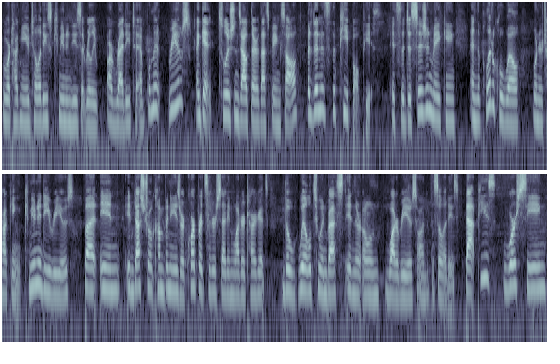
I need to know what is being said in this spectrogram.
when we're talking utilities communities that really are ready to implement reuse. Again solutions out there that's being solved. But then it's the people piece. It's the decision making and the political will when you're talking community reuse. But in industrial companies or corporates that are setting water targets the will to invest in their own water reuse on facilities. That piece we're seeing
